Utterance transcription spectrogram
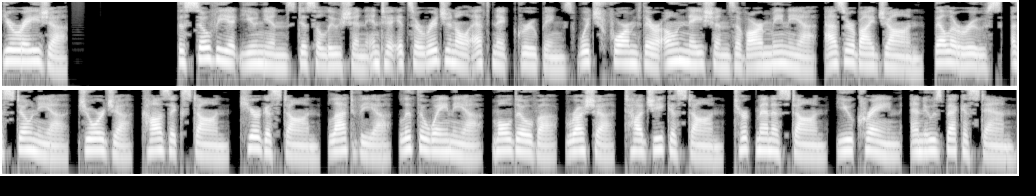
Eurasia the Soviet Union's dissolution into its original ethnic groupings which formed their own nations of Armenia, Azerbaijan, Belarus, Estonia, Georgia, Kazakhstan, Kyrgyzstan, Latvia, Lithuania, Moldova, Russia, Tajikistan, Turkmenistan, Ukraine, and Uzbekistan.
